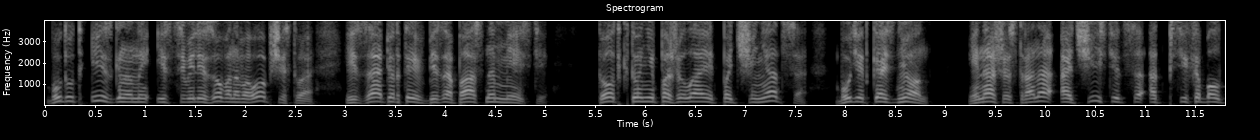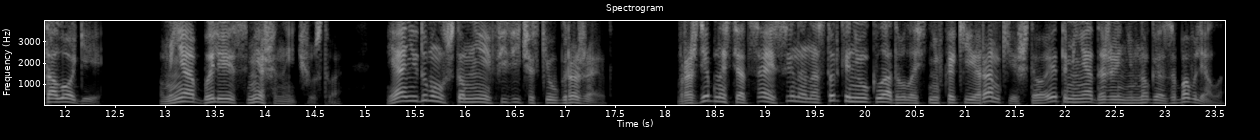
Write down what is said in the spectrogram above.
будут изгнаны из цивилизованного общества и заперты в безопасном месте. Тот, кто не пожелает подчиняться, будет казнен, и наша страна очистится от психоболтологии. У меня были смешанные чувства. Я не думал, что мне физически угрожают. Враждебность отца и сына настолько не укладывалась ни в какие рамки, что это меня даже немного забавляло.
